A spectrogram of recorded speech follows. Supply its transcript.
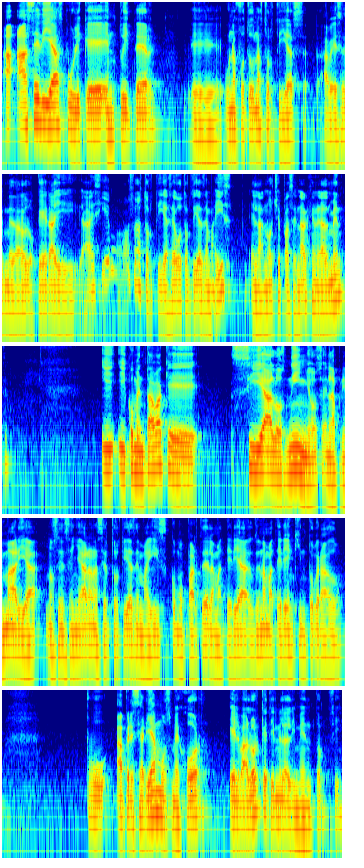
hace días publiqué en Twitter eh, una foto de unas tortillas. A veces me da la loquera y, ay, sí, vamos a unas tortillas. Hago tortillas de maíz en la noche para cenar generalmente. Y, comentaba que si a los niños en la primaria nos enseñaran a hacer tortillas de maíz como parte de, la materia, de una materia en quinto grado, apreciaríamos mejor el valor que tiene el alimento, ¿sí?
